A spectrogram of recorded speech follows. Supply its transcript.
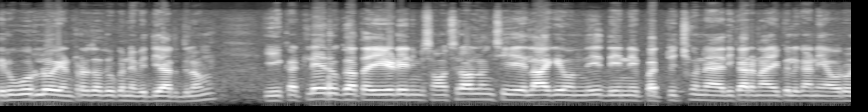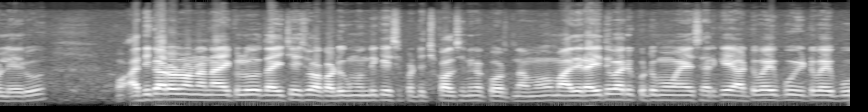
తిరువూరులో ఇంటర్ చదువుకునే విద్యార్థులం. ఈ కట్లేరు గత ఏడు ఎనిమిది సంవత్సరాల నుంచి ఇలాగే ఉంది. దీన్ని పట్టించుకునే అధికార నాయకులు కానీ ఎవరూ లేరు. అధికారంలో ఉన్న నాయకులు దయచేసి ఒక అడుగు ముందుకేసి పట్టించుకోవాల్సిందిగా కోరుతున్నాము. మాది రైతువారి కుటుంబం అయ్యేసరికి అటువైపు ఇటువైపు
